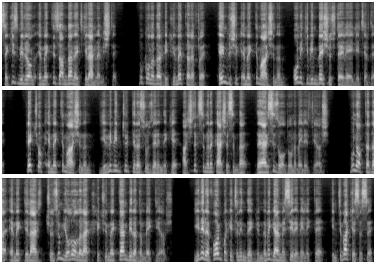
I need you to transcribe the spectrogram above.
1.8 milyon emekli zamdan etkilenmemişti. Bu konuda hükümet tarafı en düşük emekli maaşının 12.500 TL'ye getirdi. Pek çok emekli maaşının 20.000 Türk Lirası üzerindeki açlık sınırı karşısında değersiz olduğunu belirtiyor. Bu noktada emekliler çözüm yolu olarak hükümetten bir adım bekliyor. Yeni reform paketinin de gündeme gelmesiyle birlikte intibak yasası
